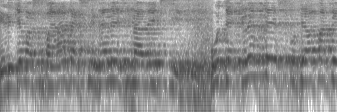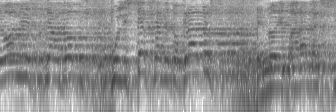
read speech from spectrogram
Η δική μας παράταξη δεν έχει να δείξει ούτε κλέφτες, ούτε απατεώνες, ούτε ανθρώπους που ληστέψανε το κράτος, ενώ η παράταξη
